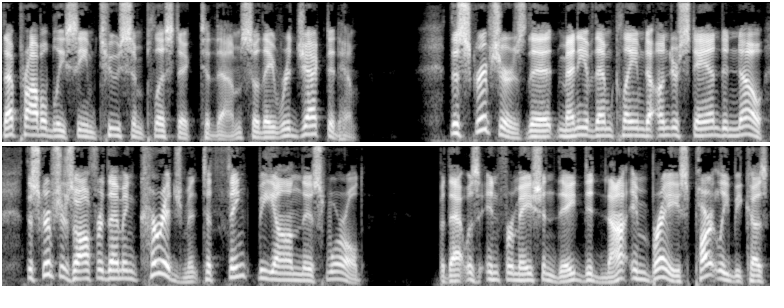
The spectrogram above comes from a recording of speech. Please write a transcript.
That probably seemed too simplistic to them, so they rejected him. The scriptures that many of them claim to understand and know, the scriptures offered them encouragement to think beyond this world. But that was information they did not embrace, partly because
